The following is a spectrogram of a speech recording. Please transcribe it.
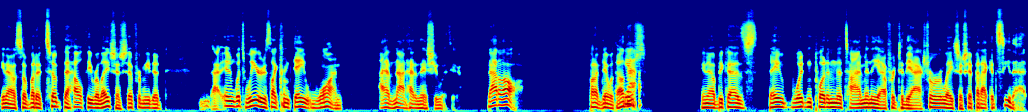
you know. So, but it took the healthy relationship for me to. And what's weird is like from day one, I have not had an issue with you, not at all. But I did with others, Yeah. You know, because they wouldn't put in the time and the effort to the actual relationship, and I could see that.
